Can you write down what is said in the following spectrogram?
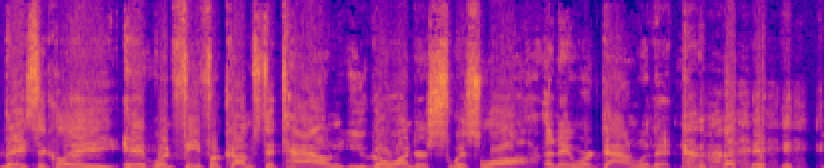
Basically, it, when FIFA comes to town, you go under Swiss law, and they weren't down with it.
